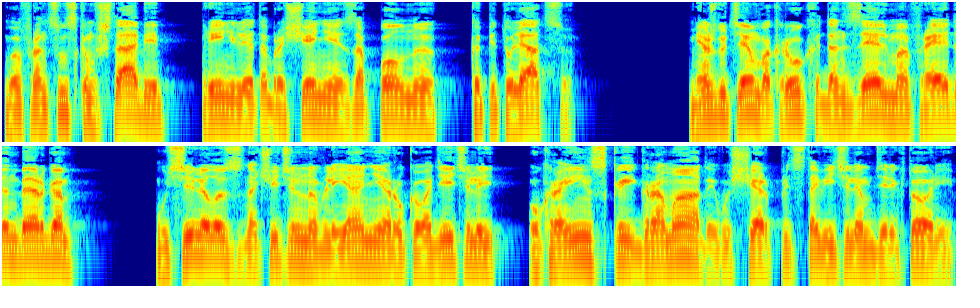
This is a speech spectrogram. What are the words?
Во французском штабе приняли это обращение за полную капитуляцию. Между тем, вокруг Данзельма Фрейденберга усилилось значительно влияние руководителей украинской громады в ущерб представителям директории.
